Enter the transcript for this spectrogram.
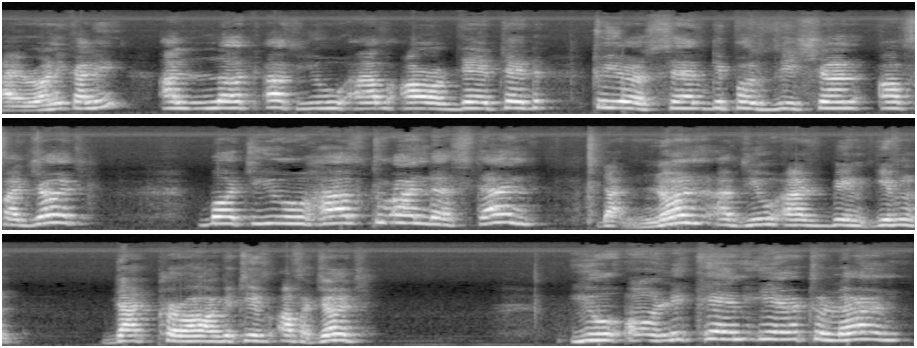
Ironically, a lot of you have arrogated to yourself the position of a judge. But you have to understand that none of you has been given that prerogative of a judge. You only came here to learn,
